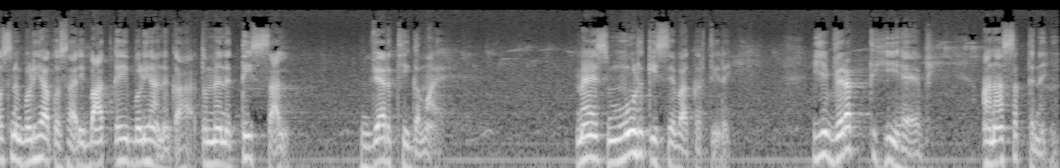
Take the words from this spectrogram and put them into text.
उसने बुढ़िया को सारी बात कही, बुढ़िया ने कहा तो मैंने तीस साल व्यर्थ ही गमाए मैं इस मूढ़ की सेवा करती रही। ये विरक्त ही है अभी। अनासक्त नहीं।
